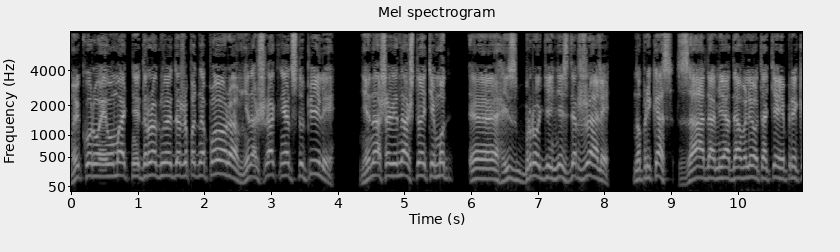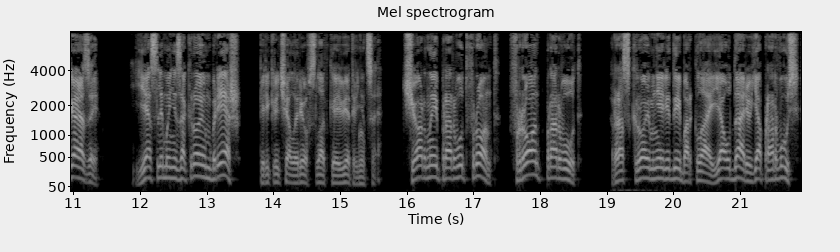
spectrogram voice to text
Мы, курва его мать, не дрогнули даже под напором, ни на шаг не отступили. Не наша вина, что эти мод... э изброги не сдержали. Но приказ «Задом я давлю такие приказы!» «Если мы не закроем брешь», — перекричала рев сладкая ветреница, «черные прорвут фронт! Фронт прорвут! Раскрой мне ряды, Барклай, я ударю, я прорвусь!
